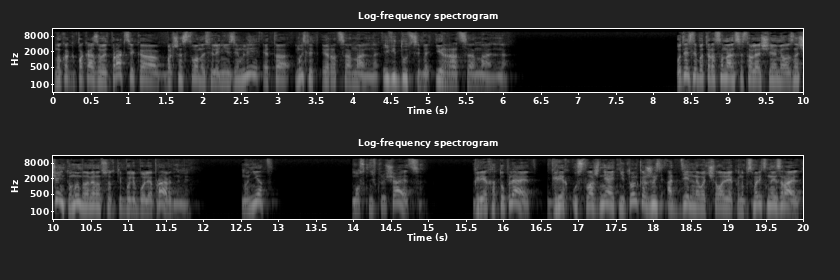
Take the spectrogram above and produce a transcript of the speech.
Но, как показывает практика, большинство населения Земли это мыслит иррационально и ведут себя иррационально. Вот если бы эта рациональная составляющая имела значение, то мы бы, наверное, все-таки были более праведными. Но нет – мозг не включается. Грех отупляет. Грех усложняет не только жизнь отдельного человека, но посмотрите на Израиль,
